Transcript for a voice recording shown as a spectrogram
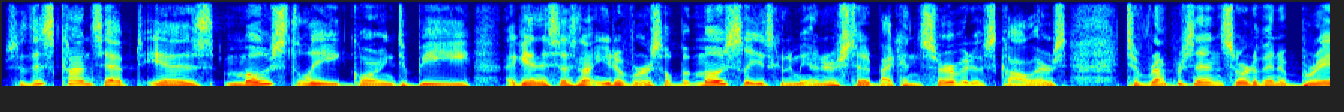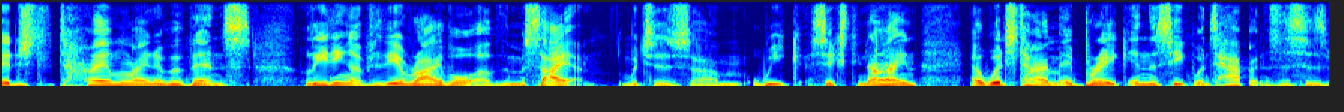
So, this concept is mostly going to be, again, this is not universal, but mostly it's going to be understood by conservative scholars to represent sort of an abridged timeline of events leading up to the arrival of the Messiah which is um, week 69, at which time a break in the sequence happens. This is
